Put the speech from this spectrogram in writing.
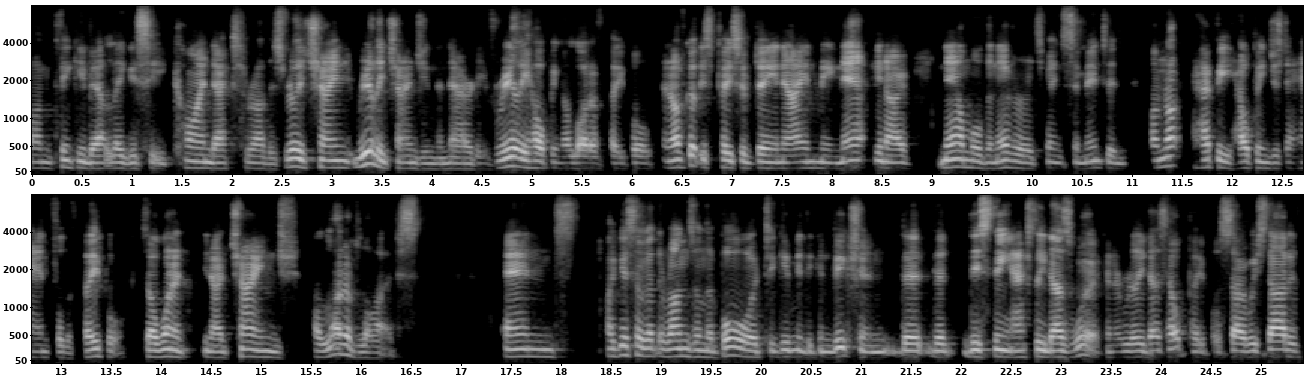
I'm thinking about legacy, kind acts for others, really change, really changing the narrative, really helping a lot of people. And I've got this piece of DNA in me now. You know, now more than ever, it's been cemented. I'm not happy helping just a handful of people. So I want to, you know, change a lot of lives. And I guess I got the runs on the board to give me the conviction that that this thing actually does work and it really does help people. So we started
